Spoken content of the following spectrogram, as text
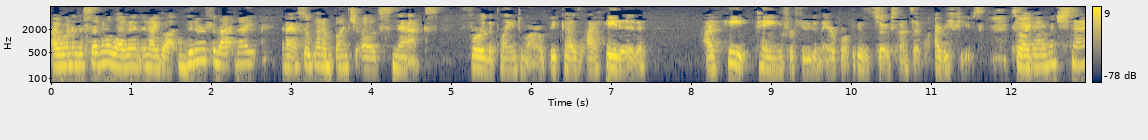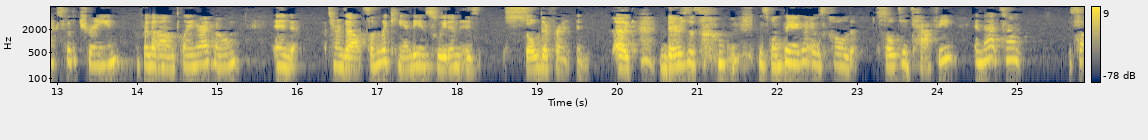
I went into 7-Eleven and I got dinner for that night. And I also got a bunch of snacks for the plane tomorrow because I hated I hate paying for food in the airport because it's so expensive. I refuse. So I got a bunch of snacks for the train, for the um, plane ride home. And it turns out some of the candy in Sweden is so different. And like, there's this, this one thing I got, it was called salted taffy. And that sounds, so,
